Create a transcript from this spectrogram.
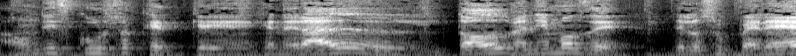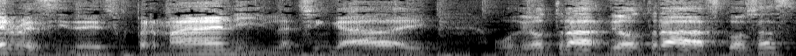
a un discurso que, que en general todos venimos de, de los superhéroes y de Superman y la chingada y, o de de otras cosas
